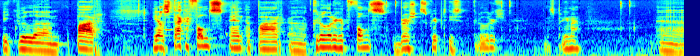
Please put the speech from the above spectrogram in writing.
Ik wil um, een paar heel strakke fonts en een paar uh, krullerige fonts. Brush script is krullerig. Dat is prima. Uh,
